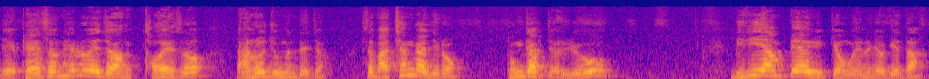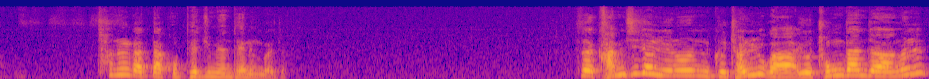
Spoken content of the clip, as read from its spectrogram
예, 배선 회로의 저항 더해서 나눠주면 되죠. 그래서 마찬가지로 동작 전류 미리암페어일 경우에는 여기에다 천을 갖다 곱해주면 되는 거죠. 그래서 감시 전류는 그 전류가 요 종단 저항을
